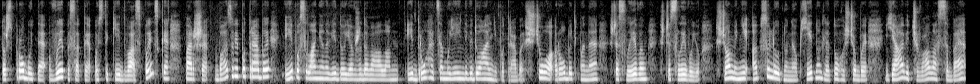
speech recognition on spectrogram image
Тож спробуйте виписати ось такі два списки: перше базові потреби і посилання на відео я вже давала. І друге це мої індивідуальні потреби, що робить мене щасливим, щасливою, що мені абсолютно необхідно для того, щоб я відчувала себе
